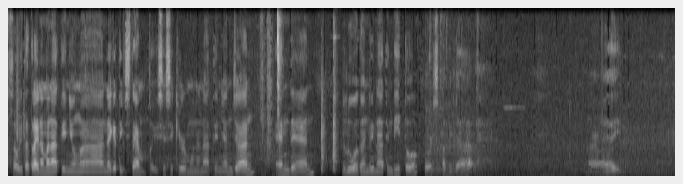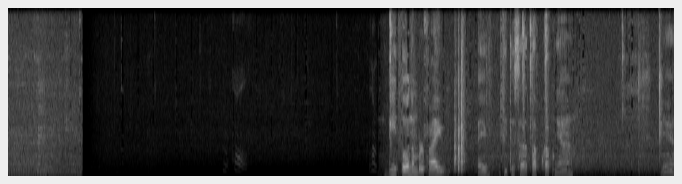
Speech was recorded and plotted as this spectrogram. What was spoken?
So itatry naman natin yung ah, negative stem. So isi-secure muna natin yan dyan. And then luluwagan rin natin dito or sa kabila. Alright. Dito number 5 dito sa top cup niya. Yan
